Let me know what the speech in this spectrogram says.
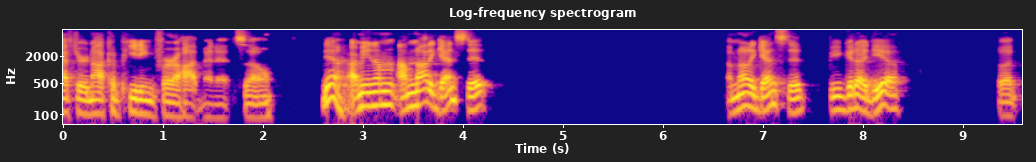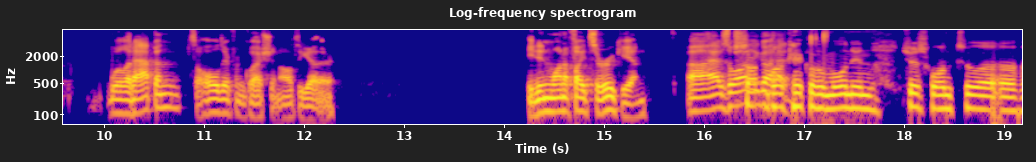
after not competing for a hot minute. So yeah, I mean, I'm I'm not against it. I'm not against it. Be a good idea, but will it happen? It's a whole different question altogether. He didn't want to fight Tsarukyan. Uh, as well, Sup, go Mark ahead. Heck of a morning. Just want to uh,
